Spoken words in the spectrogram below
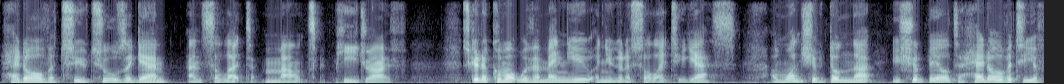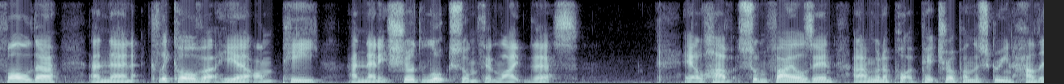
head over to tools again and select mount P drive. It's going to come up with a menu and you're going to select yes. And once you've done that, you should be able to head over to your folder and then click over here on P and then it should look something like this. It'll have some files in and I'm going to put a picture up on the screen how the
